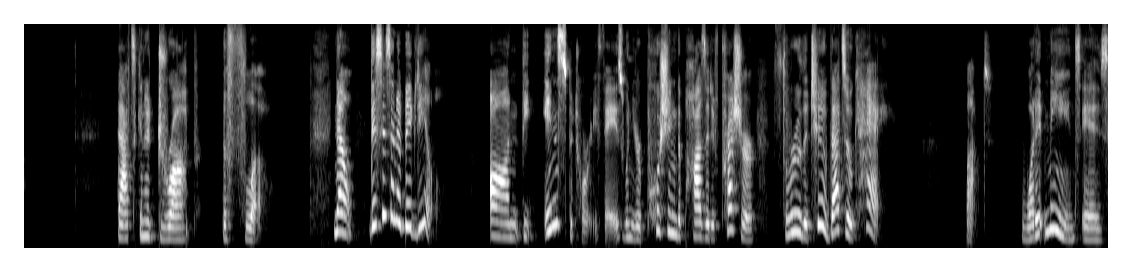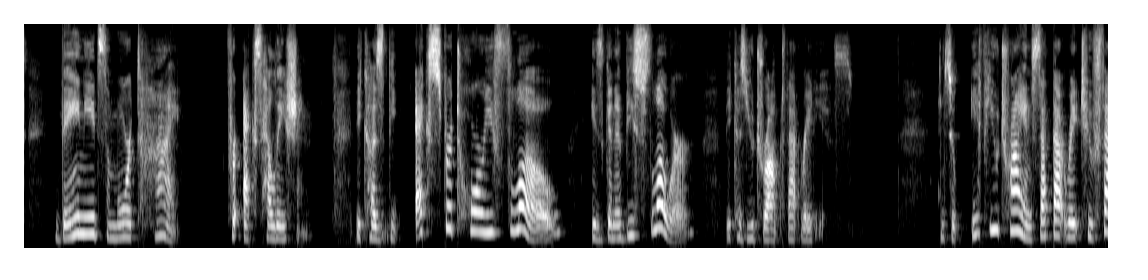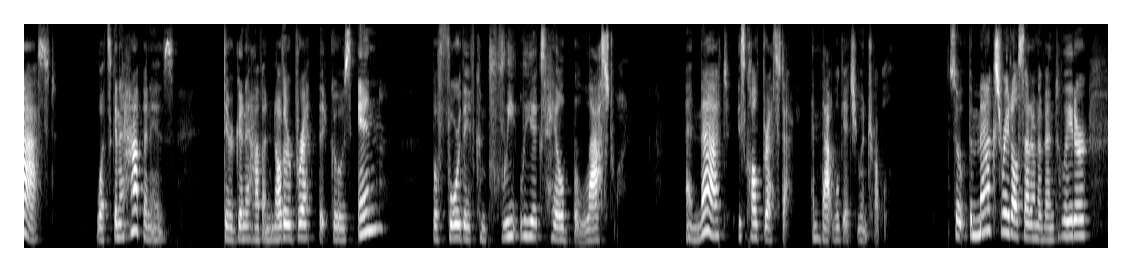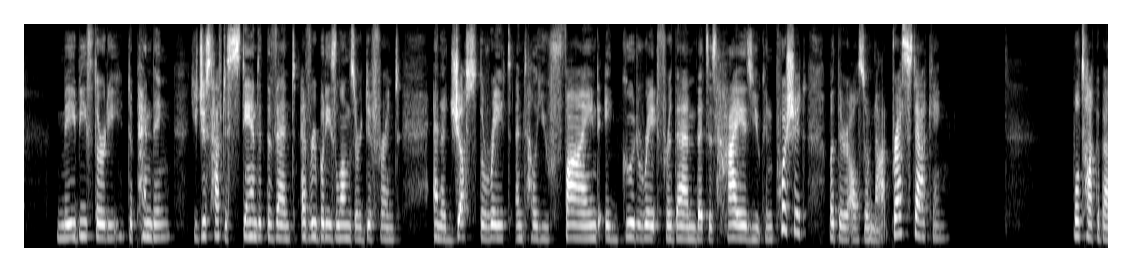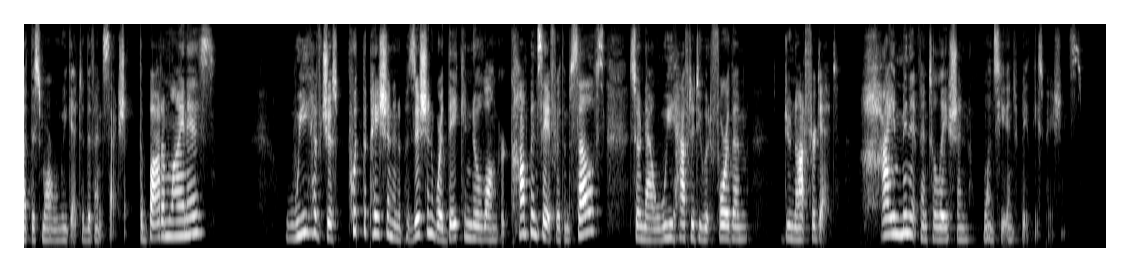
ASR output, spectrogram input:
That's going to drop the flow. Now, this isn't a big deal. On the inspiratory phase, when you're pushing the positive pressure through the tube, that's okay. But what it means is they need some more time for exhalation because the expiratory flow is going to be slower because you dropped that radius. And so if you try and set that rate too fast, what's going to happen is they're going to have another breath that goes in before they've completely exhaled the last one. And that is called breath stack, and that will get you in trouble. So the max rate I'll set on a ventilator maybe 30, depending. You just have to stand at the vent. Everybody's lungs are different and adjust the rate until you find a good rate for them that's as high as you can push it, but they're also not breath stacking. we'll talk about this more when we get to the vent section. The bottom line is we have just put the patient in a position where they can no longer compensate for themselves, so now we have to do it for them. Do not forget high minute ventilation once you intubate these patients.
